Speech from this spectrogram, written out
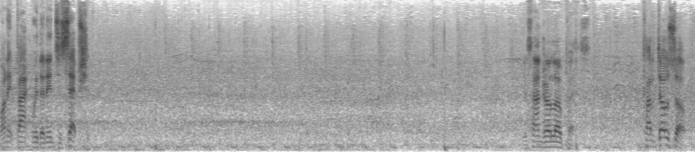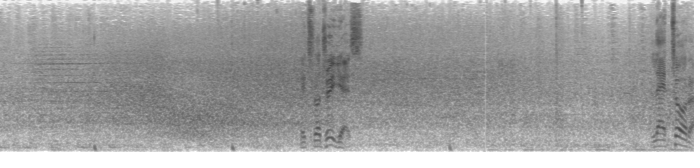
Won it back with an interception. Lisandro Lopez. Cardoso. It's Rodriguez. Lértora.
